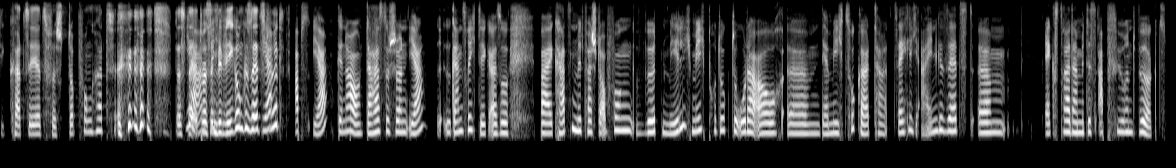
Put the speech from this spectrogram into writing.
die Katze jetzt Verstopfung hat, dass da ja, etwas richtig. in Bewegung gesetzt ja, wird? ja, genau. Da hast du schon, ja, ganz richtig. Also bei Katzen mit Verstopfung wird Milch, Milchprodukte oder auch ähm, der Milchzucker tatsächlich eingesetzt, ähm, extra damit es abführend wirkt.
